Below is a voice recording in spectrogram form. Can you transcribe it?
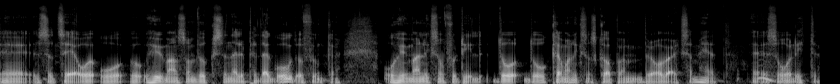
eh, så att säga, och, och, och, hur man som vuxen eller pedagog då funkar, och hur man liksom får till, då, då kan man liksom skapa en bra verksamhet. Mm. Så lite.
